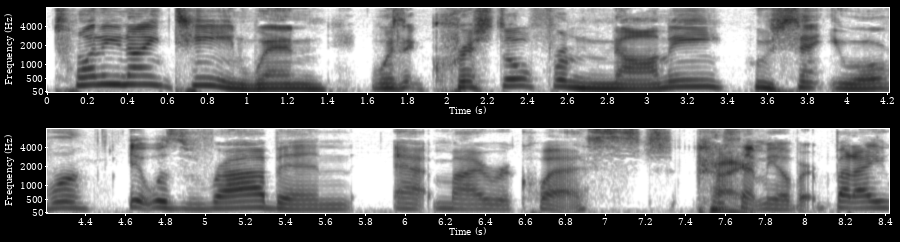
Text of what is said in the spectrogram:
2019 when was it Crystal from NAMI who sent you over? It was Robin at my request Okay. sent me over. But I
